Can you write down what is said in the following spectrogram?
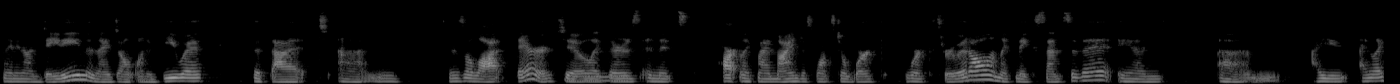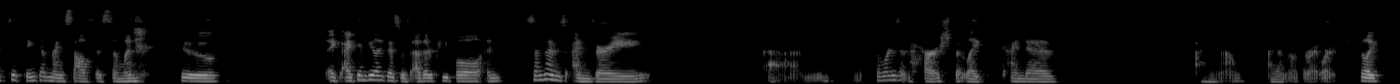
planning on dating and I don't want to be with, but that um, there's a lot there too. Mm-hmm. Like there's, and it's Like my mind just wants to work work through it all and like make sense of it. And um, I I like to think of myself as someone who, like, I can be like this with other people, and sometimes I'm very. Um, the word isn't harsh, but like kind of. I don't know. I don't know the right word, but like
